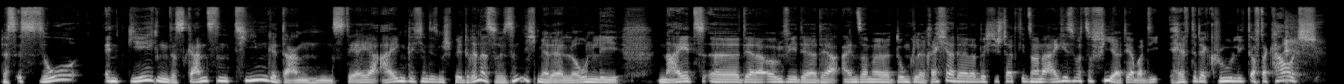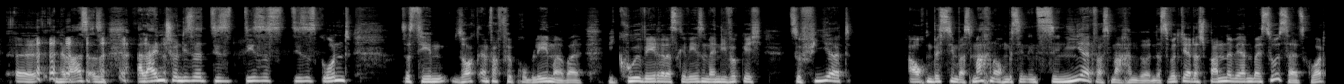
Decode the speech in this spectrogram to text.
Das ist so entgegen des ganzen Teamgedankens, der ja eigentlich in diesem Spiel drin ist. Wir sind nicht mehr der Lonely Knight, äh, der da irgendwie der der einsame dunkle Rächer, der da durch die Stadt geht, sondern eigentlich sind wir zu viert. Ja, aber die Hälfte der Crew liegt auf der Couch. äh, was? Also allein schon diese, dieses dieses dieses Grundsystem sorgt einfach für Probleme, weil wie cool wäre das gewesen, wenn die wirklich zu viert auch ein bisschen was machen, auch ein bisschen inszeniert was machen würden. Das wird ja das Spannende werden bei Suicide Squad,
